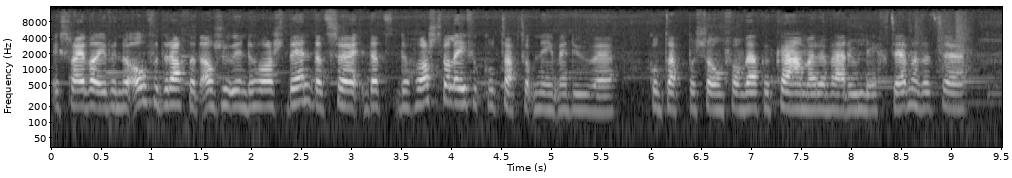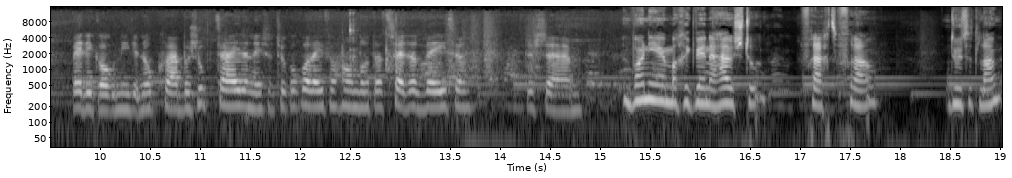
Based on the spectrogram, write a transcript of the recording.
Ik schrijf wel even in de overdracht dat als u in de Horst bent, dat, ze, dat de Horst wel even contact opneemt met uw uh, contactpersoon van welke kamer en waar u ligt. Hè? Maar dat uh, weet ik ook niet. En ook qua bezoektijden is het natuurlijk ook wel even handig dat zij dat weten. Dus, uh... Wanneer mag ik weer naar huis toe? vraagt de vrouw. Duurt het lang?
